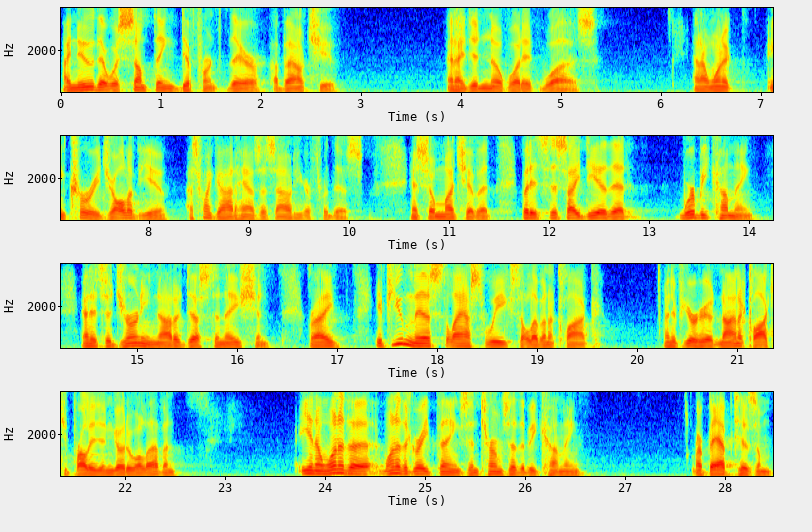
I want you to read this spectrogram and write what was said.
I knew there was something different there about you, and I didn't know what it was. And I want to encourage all of you that's why God has us out here for this and so much of it. But it's this idea that we're becoming, and it's a journey, not a destination, right? If you missed last week's 11 o'clock, and if you're here at 9 o'clock, you probably didn't go to 11. You know, one of the, one of the great things in terms of the becoming, our baptism,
